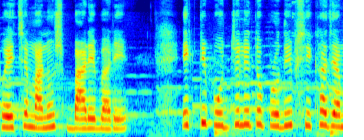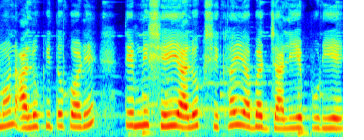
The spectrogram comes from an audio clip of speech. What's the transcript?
হয়েছে মানুষ বারে বারে। একটি প্রজ্জ্বলিত প্রদীপ শিখা যেমন আলোকিত করে, তেমনি সেই আলোক শিখাই আবার জ্বালিয়ে পুড়িয়ে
